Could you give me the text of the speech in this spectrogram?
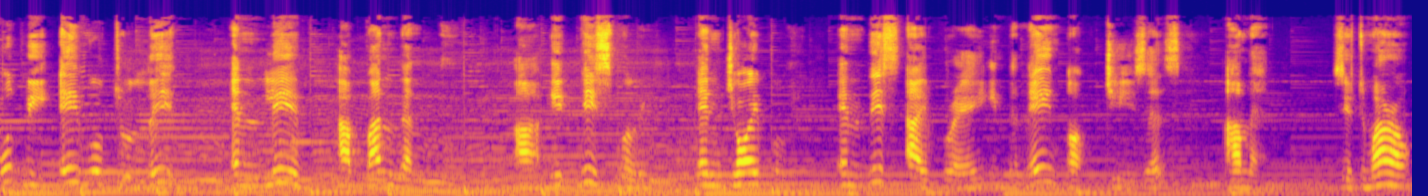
would be able to live and live abundantly uh, peacefully and joyfully. And this I pray in the name of Jesus. Amen. See you tomorrow.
